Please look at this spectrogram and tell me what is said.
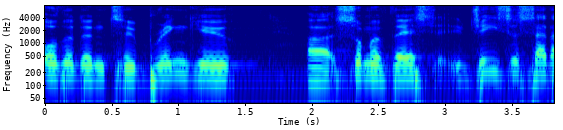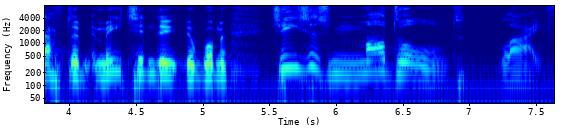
other than to bring you uh, some of this. Jesus said after meeting the, the woman, Jesus modeled life.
